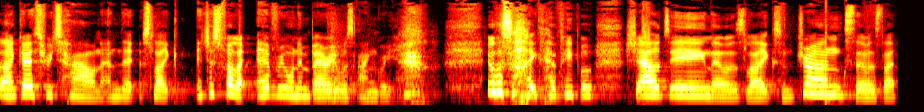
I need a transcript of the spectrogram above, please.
And I go through town, and it's like it just felt like everyone in Bury was angry. it was like there were people shouting, there was like some drunks, there was like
